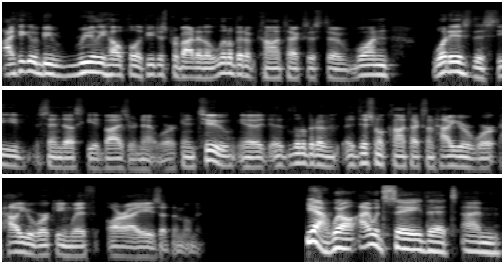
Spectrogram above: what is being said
I think it would be really helpful if you just provided a little bit of context as to one, what is the Steve Sanduski Advisor Network, and two, you know, a little bit of additional context on how you're work how you're working with RIAs at the moment. Yeah, well, I would say that I'm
